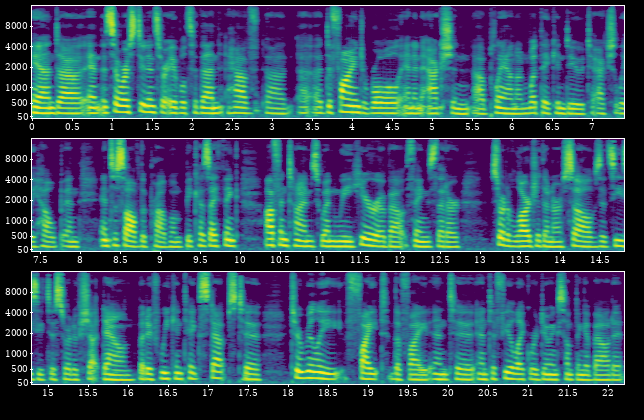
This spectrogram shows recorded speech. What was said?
And, uh, and so our students are able to then have uh, a a defined role and an action uh, plan on what they can do to actually help and, and to solve the problem. Because I think oftentimes when we hear about things that are sort of larger than ourselves, it's easy to sort of shut down. But if we can take steps to to really fight the fight and to and to feel like we're doing something about it,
